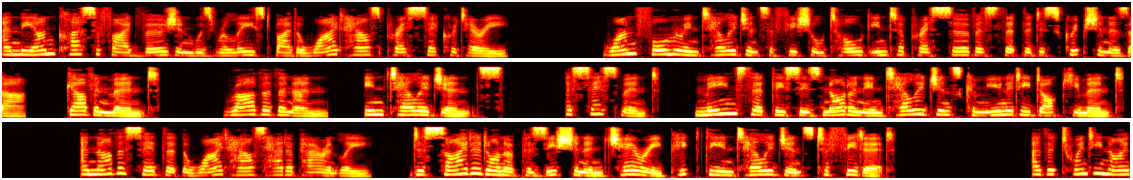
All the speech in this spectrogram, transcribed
and the unclassified version was released by the White House press secretary. One former intelligence official told Interpress Service that the description as a government rather than an intelligence assessment means that this is not an intelligence community document. Another said that the White House had apparently decided on a position and cherry-picked the intelligence to fit it. Uh, a 29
